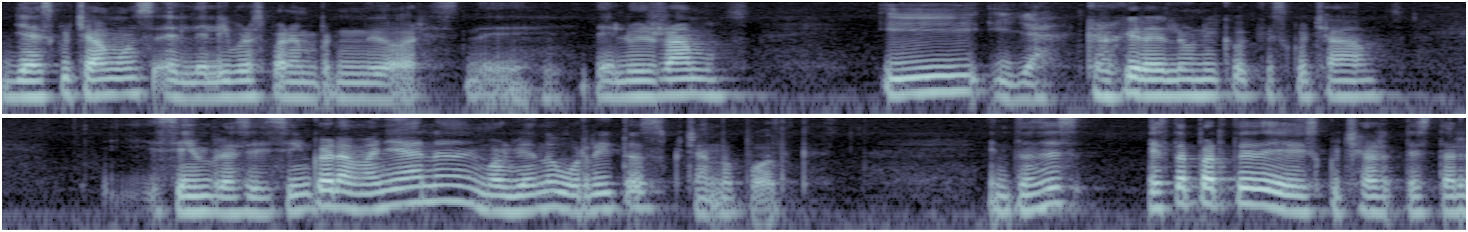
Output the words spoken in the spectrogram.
ya escuchamos el de libros para emprendedores de, de Luis Ramos. Y, y ya, creo que era el único que escuchábamos siempre así, 5 de la mañana, envolviendo burritos, escuchando podcast. Entonces, esta parte de escuchar, de estar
